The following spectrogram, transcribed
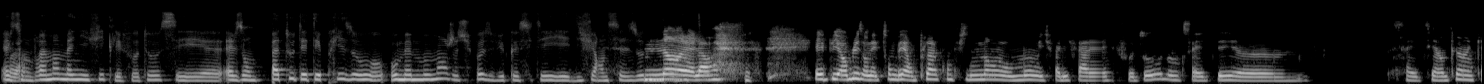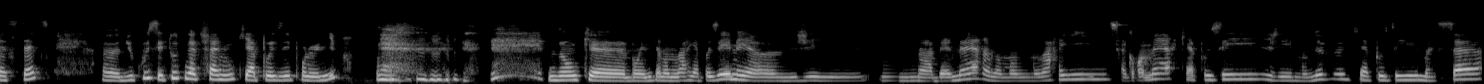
elles sont vraiment magnifiques, les photos. C'est, euh, elles n'ont pas toutes été prises au, même moment, je suppose, vu que c'était différentes saisons. Non, alors. Et puis en plus, on est tombé en plein confinement au moment où il fallait faire les photos. Donc ça a été, euh, ça a été un peu un casse-tête. Euh, du coup, c'est toute notre famille qui a posé pour le livre. Donc, bon, évidemment, mon mari a posé, mais j'ai ma belle-mère, la maman de mon mari, sa grand-mère qui a posé, j'ai mon neveu qui a posé, ma sœur,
